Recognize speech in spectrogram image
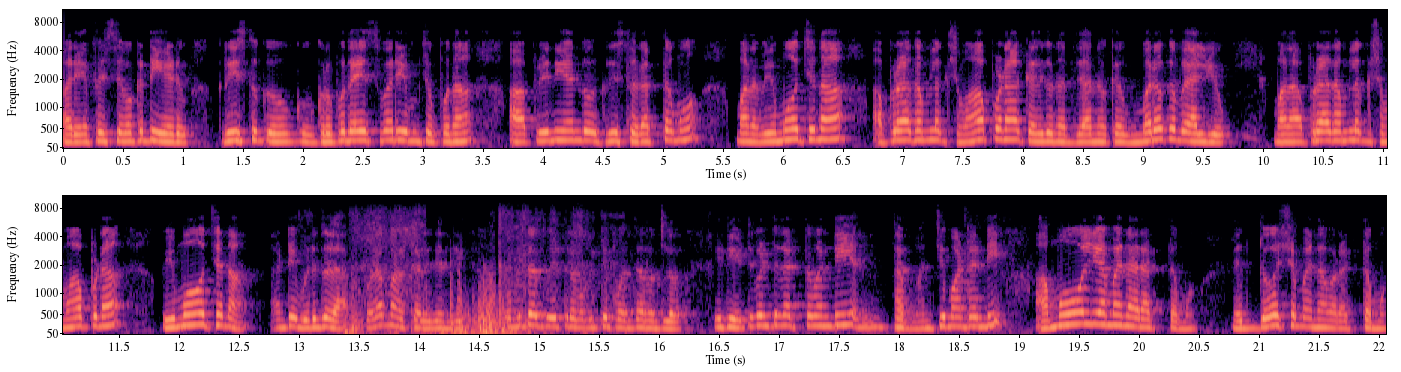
మరి ఎఫ్ఎస్సి ఒకటి ఏడు క్రీస్తు కృపదైశ్వర్యం చొప్పున ఆ ప్రీనియందు క్రీస్తు రక్తము మన విమోచన అపరాధంలో క్షమాపణ కలిగినది దాని ఒక మరొక వాల్యూ మన అపరాధంలో క్షమాపణ విమోచన అంటే విడుదల కూడా మనకు కలిగింది. ఒకటో పీత్ర ఒకటి పంతొమ్మిదిలో ఇది ఎటువంటి రక్తం అండి? ఎంత మంచి మాట అండి అమూల్యమైన రక్తము. నిర్దోషమైన రక్తము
